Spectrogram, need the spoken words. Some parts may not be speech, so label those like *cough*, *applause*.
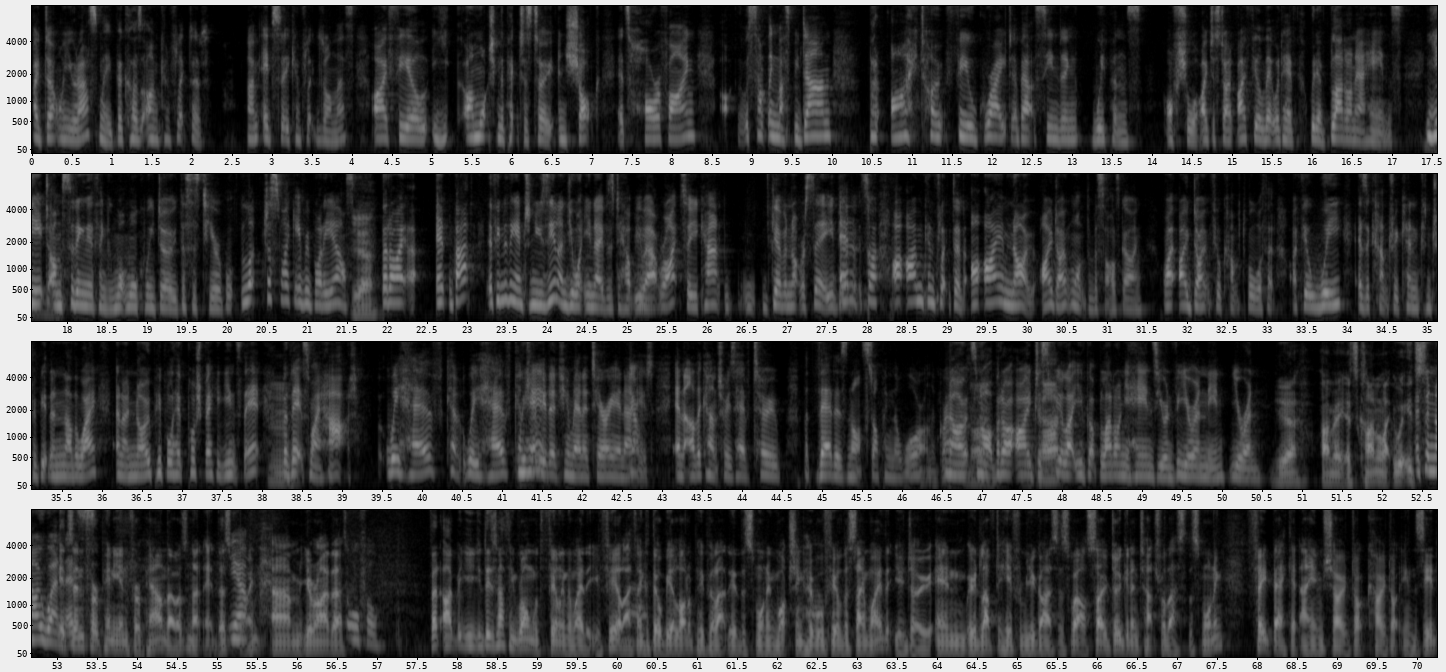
I don't want you to ask me because I'm conflicted. I'm absolutely conflicted on this. I feel I'm watching the pictures too in shock. It's horrifying. Uh, something must be done, but I *laughs* don't feel great about sending weapons offshore. I just don't. I feel that would have would have blood on our hands. Yet I'm sitting there thinking, what more can we do? This is terrible. Look, just like everybody else. Yeah. But I. And, but if anything happened to New Zealand, you want your neighbours to help you mm. out, right? So you can't give and not receive. And so I, am conflicted. I, I, am no. I don't want the missiles going. I, I, don't feel comfortable with it. I feel we as a country can contribute in another way, and I know people have pushed back against that, mm. but that's my heart. We have we have contributed we have. humanitarian aid, yep. and other countries have too. But that is not stopping the war on the ground. No, it's no, not. But I, I just can't. feel like you've got blood on your hands. You're in. You're in. Then you're in. Yeah, I mean, it's kind of like it's, it's a no-win. It's, it's, in for a penny, in for a pound, though, isn't it? At this yep. point, um, you're either. It's awful. But, uh, but you, there's nothing wrong with feeling the way that you feel. I think there'll be a lot of people out there this morning watching who will feel the same way that you do, and we'd love to hear from you guys as well. So do get in touch with us this morning. Feedback at amshow.co.nz.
